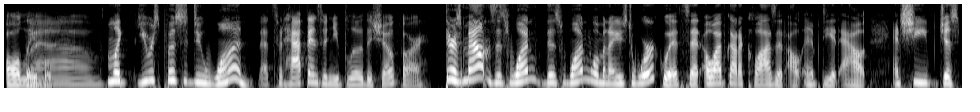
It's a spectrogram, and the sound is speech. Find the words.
all labeled. Wow. I'm like, you were supposed to do one. That's what happens when you blow the shofar. There's mountains. This one this one woman I used to work with said, "Oh, I've got a closet. I'll empty it out." And she just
